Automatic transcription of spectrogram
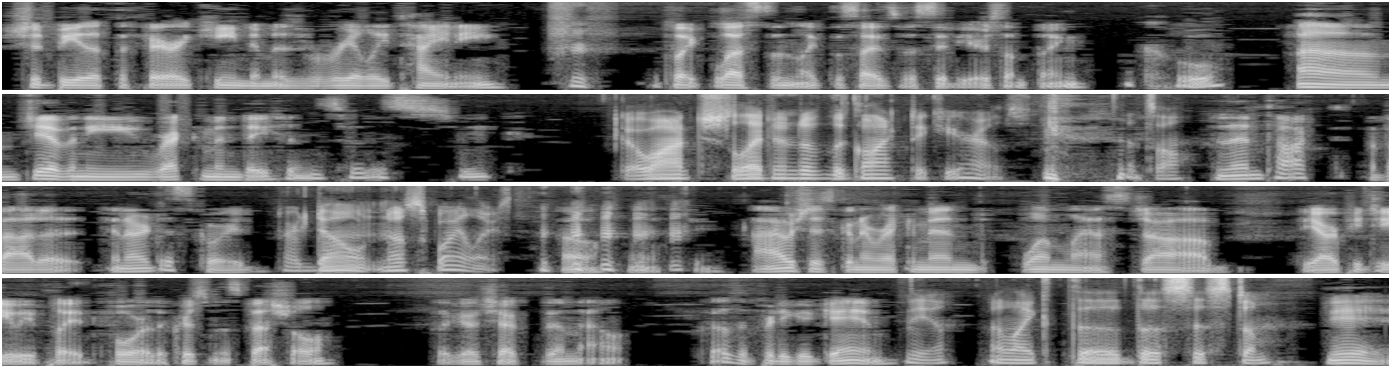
should be that the fairy kingdom is really tiny. it's like less than like the size of a city or something. Cool. Um, do you have any recommendations for this week? Go watch Legend of the Galactic Heroes. That's all. And then talk about it in our Discord. Or don't. No spoilers. Oh. I was just gonna recommend One Last Job, the RPG we played for the Christmas special. So go check them out. That was a pretty good game. Yeah. I like the the system. Yeah.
